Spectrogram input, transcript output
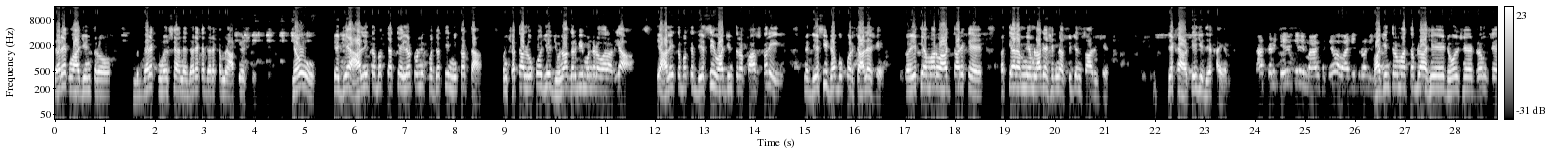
દરેક વાજિંત્રો દરેક મળશે અને દરેકે દરેક અમે આપીએ છીએ. જેવું કે જે હાલની તબક્કે અત્યારે ઇલેક્ટ્રોનિક પદ્ધતિ નીકળતા, પણ છતાં લોકો જે જૂના ગરબી મંડળવાળા રહ્યા તે હાલની તબક્કે દેશી વાજિંત્ર પાસ કરી ને દેશી ઢબ ઉપર ચાલે છે. તો એથી અમારો આજ તારીખે અત્યારે અમને એમ લાગે છે કે ના સિઝન સારું છે. દેખાય, તેજી દેખાય એમ. ખાસ કરી કેવી કેવી માંગ છે? કેવા વાજિંત્રોની વાજિંત્રમાં તબલા છે ઢોલ છે ડ્રમ છે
